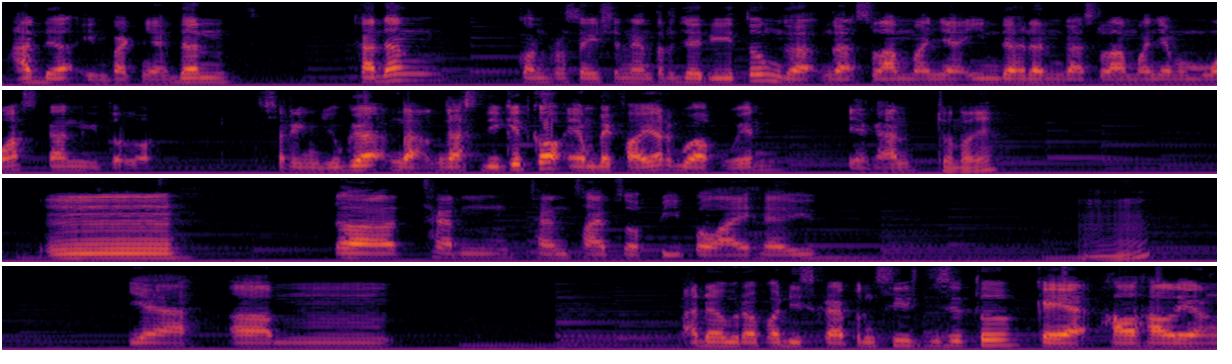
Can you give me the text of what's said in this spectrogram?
Ada impactnya. Dan kadang conversation yang terjadi itu nggak nggak selamanya indah dan nggak selamanya memuaskan gitu loh. Sering juga nggak nggak sedikit kok yang backfire gue akuin ya kan? Contohnya? Hmm uh, 10 10 types of people I hate. Hmm? ya um, ada beberapa discrepancies di situ. Kayak hal-hal yang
